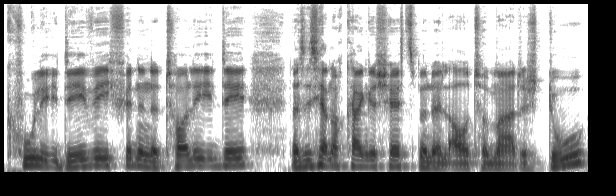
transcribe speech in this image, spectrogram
coole Idee, wie ich finde, eine tolle Idee. Das ist ja noch kein Geschäftsmodell automatisch. Du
